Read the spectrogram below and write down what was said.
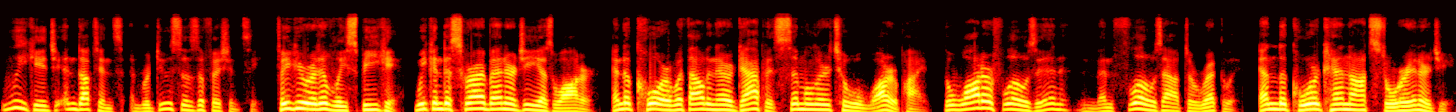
leakage inductance and reduces efficiency. Figuratively speaking, we can describe energy as water, and a core without an air gap is similar to a water pipe. The water flows in and then flows out directly, and the core cannot store energy.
